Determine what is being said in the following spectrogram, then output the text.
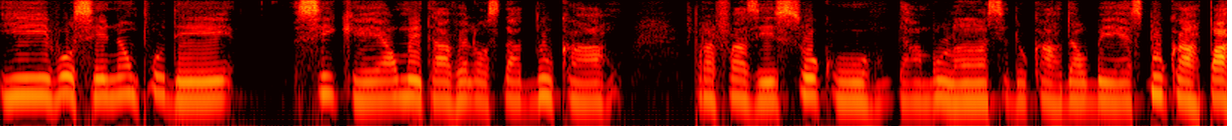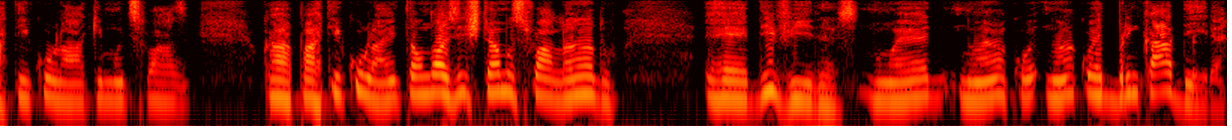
e você não poder sequer aumentar a velocidade do carro para fazer socorro da ambulância, do carro da UBS, do carro particular, que muitos fazem, carro particular. Então, nós estamos falando é, de vidas, não é, não, é uma não é uma coisa de brincadeira,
